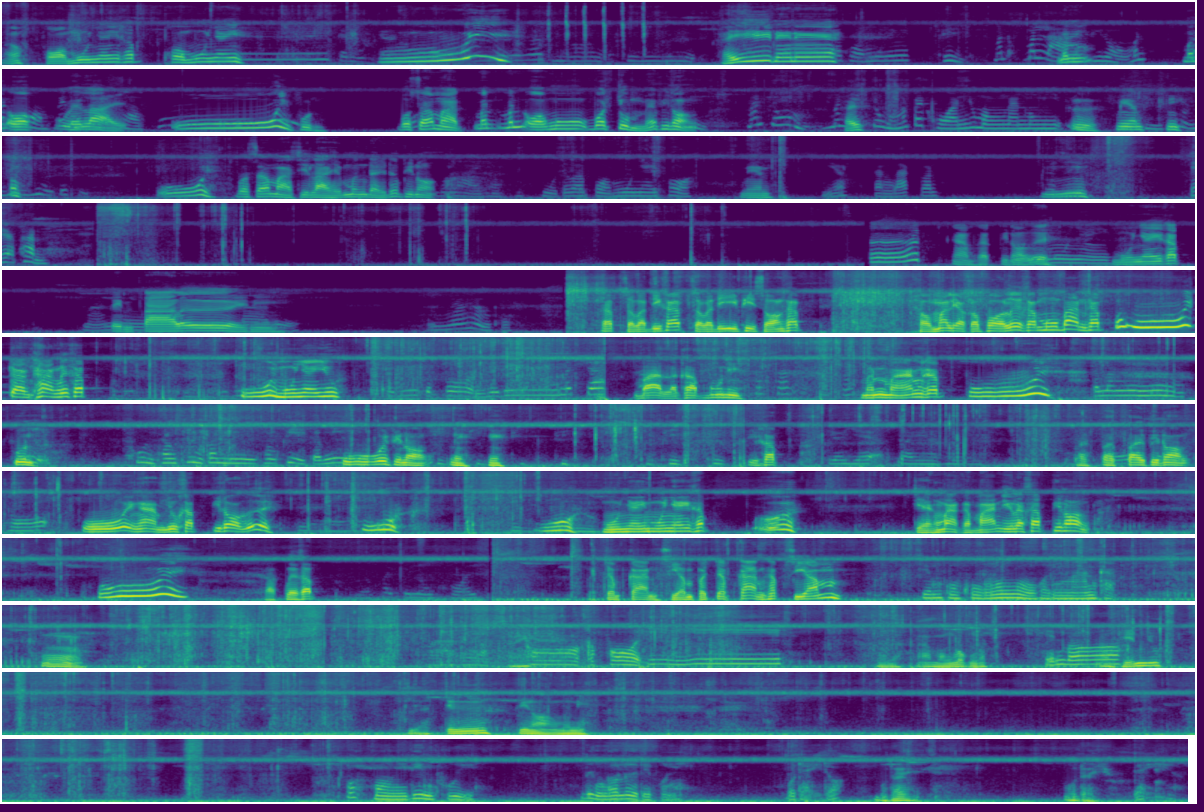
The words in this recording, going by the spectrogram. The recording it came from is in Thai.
เอาพ่อหมูใหญ่ครับพ่อหมูใหญ่อุ้ยเฮ้ยเน่เน่มันมันหลายมันพี่น้องมันมันออกหลายๆอุ้ยพุ่นบ่สามารถมันมันออกหมูบ่จุ่มแหมพี่น้องมันจุ่มมันเฮ้ยจุ่มมันไปขอนอยู่หมองนั้นหมองนี้เออเมียนนี่เอ้าโอ้ยบ่สามารถสิลายให้เมืองใดเด้อพี่น้องบ่หลายค่ะหูแต่ว่าปอหมูใหญ่พอเมียนเดี๋ยวตั้งรักก่อนอือ แตะพันเอิ้ดงามครับพี่น้องเอ้ยหมูใหญ่หมูใหญ่ครับหาเต็มตาเลยนี่งามค่ะครับสวัสดีครับ สวัสดี EP สองครับ เข้ามาแล้วก็พอเลยครับหมู่บ้านครับอุ้ยกลางทางเลยครับอุ้ยหมูใหญ่อยู่อันนี้จะป้อนให้ดูนะจ๊ะบ้านละครับหมูนี่มันหมานครับอุ้ย กำลังงุ่มคุณๆคุณทั้งพี่ก็มีทั้งพี่ก็มีอุ้ยพี่น้องนี่นี่พี่พี่พี่ครับเยอะแยะไปไปไปไปพี่น้องท้อโอ้ยงามอยู่ครับ พี่น้องเอ้ยอู้อู้หมูใหญ่หมูใหญ่ครับอู้แจงมากกับหมานอีกแล้วครับ พี่น้องอุ้ยหักเลยครับประจำการเสียมประจำการครับเสียม เสียมโค้งๆงงๆคนมันค่ะอืมพ่อกระพ่ออีหลีนี่นะหาหมองลงนะเห็นบ่อ้าวเห็นอยู่อย่าจื้อพี่น้องมือนี่โอ้มองนี้ดินพุยดึงเอาเลยได้บ่นี่บ่ได้ดอก บ่ได้บ่ได้อยู่ได้อยู่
